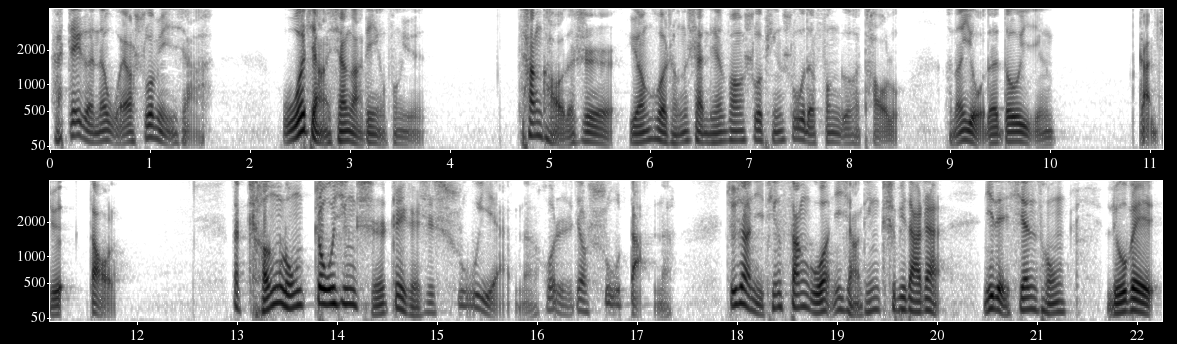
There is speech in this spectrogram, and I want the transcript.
啊，这个呢，我要说明一下啊，我讲香港电影风云。参考的是袁阔成、单田芳说评书的风格和套路，可能有的都已经感觉到了。那成龙、周星驰这可是书眼呢，或者是叫书胆呢。就像你听三国，你想听赤壁大战，你得先从刘备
